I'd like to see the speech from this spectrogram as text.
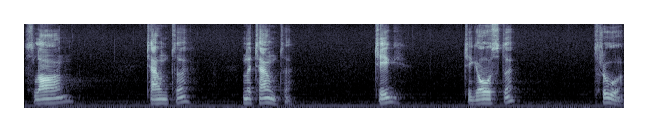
Sláán Tanta na Tanta Tig Tigósta Trua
